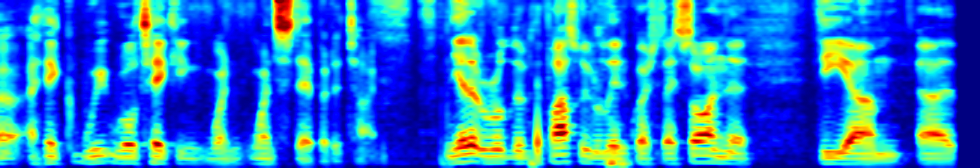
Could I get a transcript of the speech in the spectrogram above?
Uh, I think we, we're taking one one step at a time. The other, the the possibly related questions, I saw in the, the um, uh,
